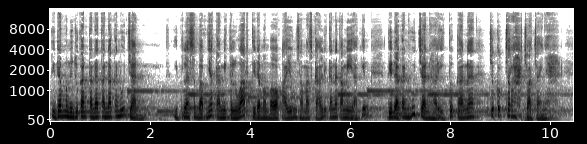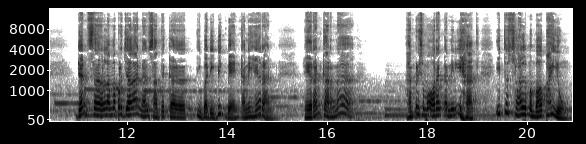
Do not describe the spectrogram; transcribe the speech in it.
tidak menunjukkan tanda-tanda akan hujan. Itulah sebabnya kami keluar tidak membawa payung sama sekali karena kami yakin tidak akan hujan hari itu karena cukup cerah cuacanya. Dan selama perjalanan sampai ke tiba di Big Ben kami heran. Heran karena hampir semua orang kami lihat itu selalu membawa payung.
